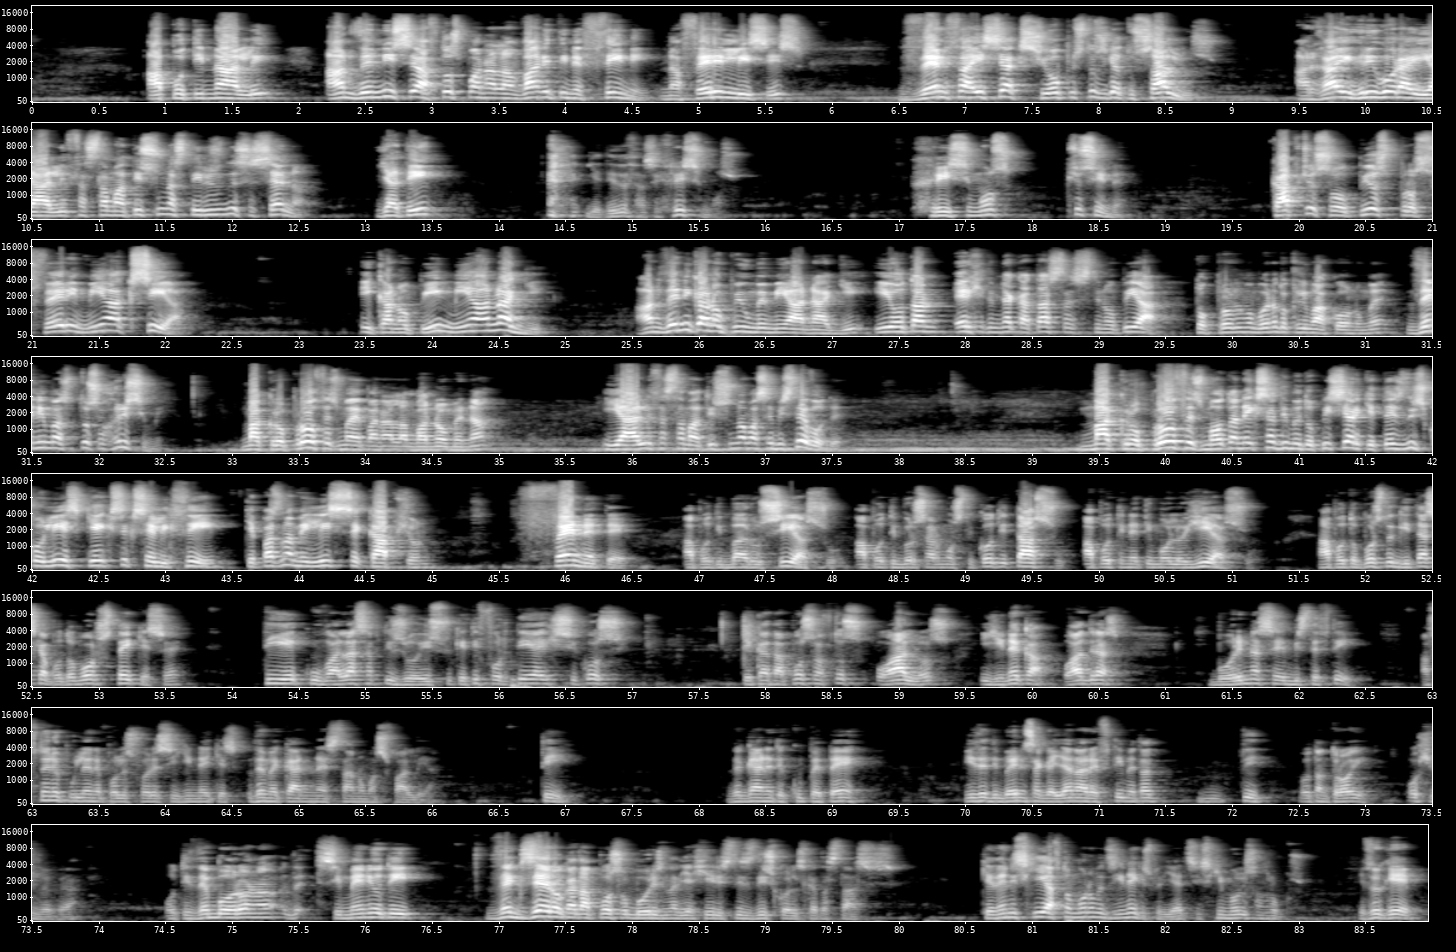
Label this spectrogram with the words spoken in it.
Από την άλλη, αν δεν είσαι αυτός που αναλαμβάνει την ευθύνη να φέρει λύσεις, δεν θα είσαι αξιόπιστος για τους άλλους. Αργά ή γρήγορα οι άλλοι θα σταματήσουν να στηρίζονται σε σένα. Γιατί; Γιατί δεν θα είσαι χρήσιμος. Χρήσιμος ποιος είναι; Κάποιος ο οποίος προσφέρει μία αξία. Ικανοποιεί μία ανάγκη. Αν δεν ικανοποιούμε μία ανάγκη ή όταν έρχεται μια κατάσταση στην οποία το πρόβλημα μπορεί να το κλιμακώνουμε, δεν είμαστε τόσο χρήσιμοι. Μακροπρόθεσμα επαναλαμβανόμενα, οι άλλοι θα σταματήσουν να μας εμπιστεύονται. Μακροπρόθεσμα, όταν έχεις αντιμετωπίσει αρκετές δυσκολίες και έχεις εξελιχθεί και πας να μιλήσεις σε κάποιον, φαίνεται από την παρουσία σου, από την προσαρμοστικότητά σου, από την ετοιμολογία σου, από το πώς τον κοιτάς και από το πώς στέκεσαι, τι εκουβαλάς από τη ζωή σου και τι φορτία έχεις σηκώσει. Και κατά πόσο αυτός ο άλλος η γυναίκα, ο άντρας μπορεί να σε εμπιστευτεί. Αυτό είναι που λένε πολλές φορές οι γυναίκες: Δεν με κάνει να αισθάνομαι ασφάλεια. Τι, δεν κάνετε κουπεπέ, ή δεν την παίρνεις αγκαλιά να ρευτεί μετά. Τι, όταν τρώει; Όχι βέβαια. Ότι δεν μπορώ να. σημαίνει ότι δεν ξέρω κατά πόσο μπορείς να διαχειριστείς δύσκολες καταστάσεις. Και δεν ισχύει αυτό μόνο με τις γυναίκες, παιδιά. Έτσι. Ισχύει με όλους τους ανθρώπους. Γι' αυτό και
